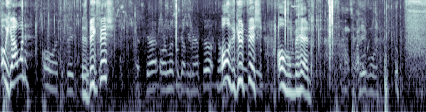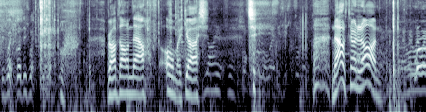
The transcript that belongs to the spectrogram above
Oh, you got one? Oh, it's a big Is fish. it a big fish? It's got, or unless it got me wrapped up. No, Oh, it's a good fish. Oh man. This way, go this way. Rob's on him now. Oh my gosh. Now it's turning on. Wait, wait, wait,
